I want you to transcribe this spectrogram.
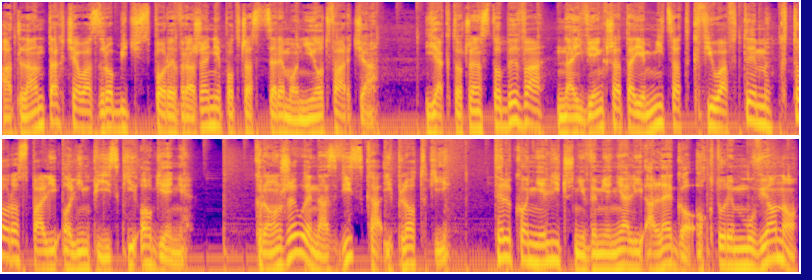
Atlanta chciała zrobić spore wrażenie podczas ceremonii otwarcia. Jak to często bywa, największa tajemnica tkwiła w tym, kto rozpali olimpijski ogień. Krążyły nazwiska i plotki. Tylko nieliczni wymieniali Alego, o którym mówiono,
